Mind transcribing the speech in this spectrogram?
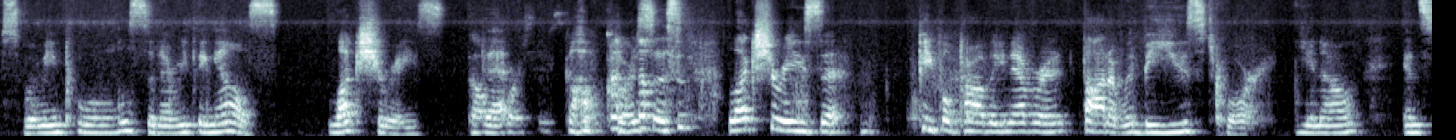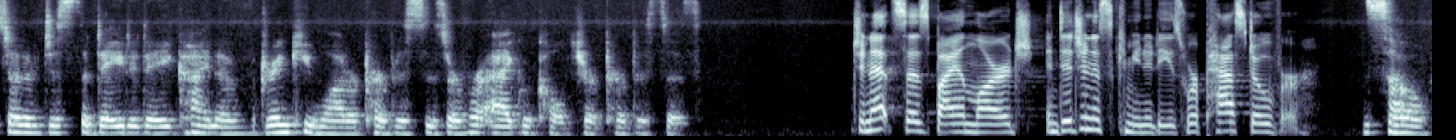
swimming pools and everything else, luxuries. Golf that, courses. Golf courses, luxuries that people probably never thought it would be used for, you know? instead of just the day to day kind of drinking water purposes or for agriculture purposes. Jeanette says by and large, indigenous communities were passed over. So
